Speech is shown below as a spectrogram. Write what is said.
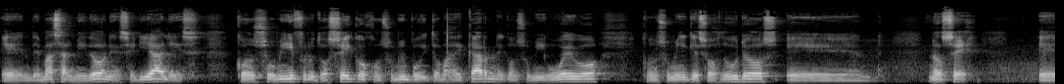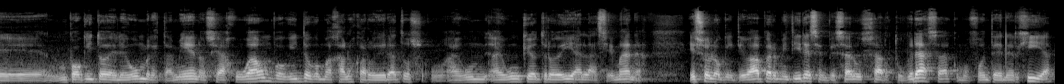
eh, de más almidones, cereales, consumí frutos secos, consumí un poquito más de carne, consumí huevo, consumí quesos duros, no sé, eh, un poquito de legumbres también, o sea, jugar un poquito con bajar los carbohidratos algún, algún que otro día a la semana. Eso lo que te va a permitir es empezar a usar tu grasa como fuente de energía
